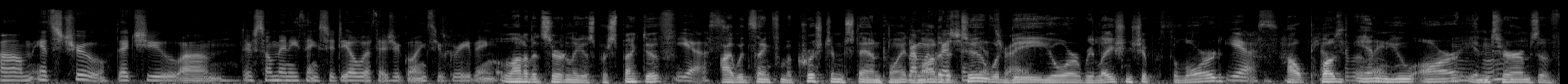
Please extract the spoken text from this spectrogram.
um, it's true that you um, there's so many things to deal with as you're going through grieving. A lot of it certainly is perspective. Yes. I would think from a Christian standpoint, From a a lot Christian, of it too would right. be your relationship with the Lord. Yes, How plugged in absolutely. Mm-hmm. you are in terms of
